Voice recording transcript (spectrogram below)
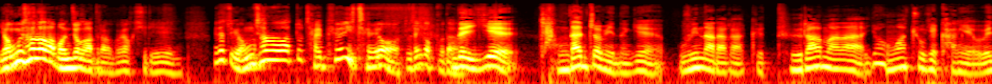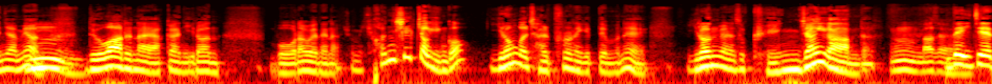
영상화가 먼저 가더라고요, 확실히. 근데 또 영상화가 또 잘 표현이 돼요, 또 생각보다. 근데 이게 장단점이 있는 게 우리나라가 그 드라마나 영화 쪽에 강해요. 왜냐하면 음. 느와르나 약간 이런 뭐라고 해야 되나 좀 현실적인 거 이런 걸 잘 풀어내기 때문에 이런 면에서 굉장히 강합니다. 음, 맞아요. 근데 이제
